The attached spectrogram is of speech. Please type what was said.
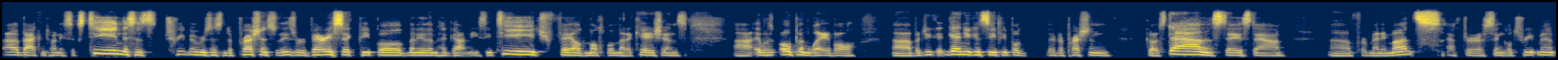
uh, back in 2016. This is treatment-resistant depression. So these were very sick people. Many of them had gotten ECT, failed multiple medications. Uh, it was open label, uh, but you, again, you can see people their depression goes down and stays down uh, for many months after a single treatment.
